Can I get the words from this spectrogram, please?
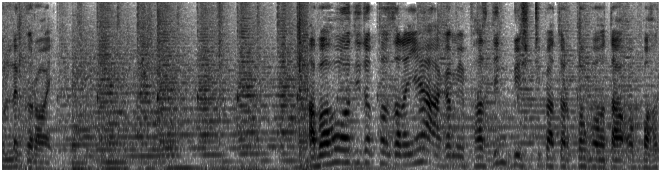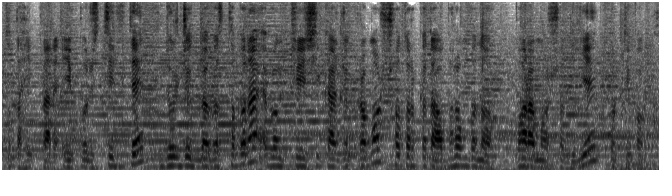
উল্লেখ করা হয়। আবহাওয়া অধিদপ্তর জানাইয়া আগামী পাঁচ দিন বৃষ্টিপাতের প্রবণতা অব্যাহত থাকিতে পারে এই পরিস্থিতিতে দুর্যোগ ব্যবস্থাপনা এবং কৃষি কার্যক্রম সতর্কতা অবলম্বনের পরামর্শ দিয়ে কর্তৃপক্ষ।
